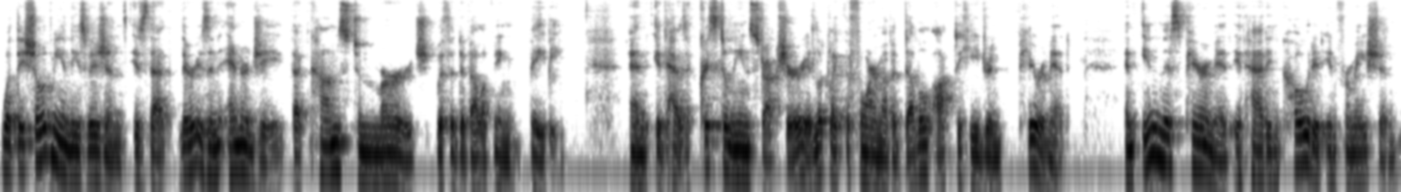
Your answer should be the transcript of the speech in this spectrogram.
What they showed me in these visions is that there is an energy that comes to merge with a developing baby. And it has a crystalline structure. It looked like the form of a double octahedron pyramid. And in this pyramid, it had encoded information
